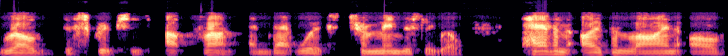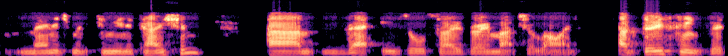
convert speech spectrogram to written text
role descriptions up front, and that works tremendously well. Have an open line of management communication um, that is also very much aligned. I do think that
